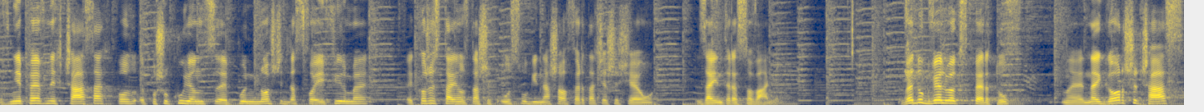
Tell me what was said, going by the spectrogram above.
w niepewnych czasach, po- poszukując e, płynności dla swojej firmy, e, korzystają z naszych usług i nasza oferta cieszy się zainteresowaniem. Według wielu ekspertów e, najgorszy czas,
